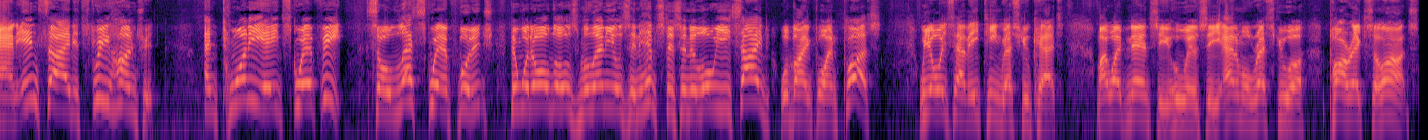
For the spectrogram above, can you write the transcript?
And inside, it's 328 square feet. So less square footage than what all those millennials and hipsters in the Lower East Side were vying for. And plus, we always have 18 rescue cats my wife Nancy, who is the animal rescuer par excellence,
